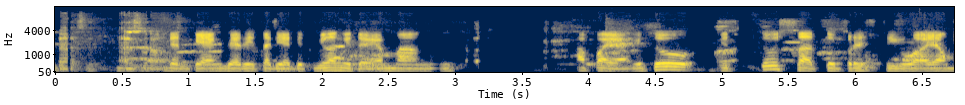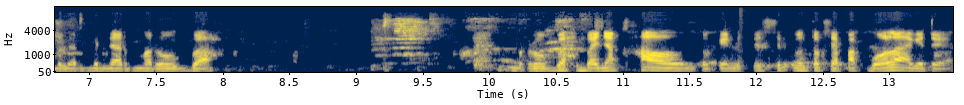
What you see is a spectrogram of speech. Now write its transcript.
well. dan kayak yang dari tadi Adit bilang gitu ya, emang apa ya itu itu satu peristiwa yang benar-benar merubah merubah banyak hal untuk industri untuk sepak bola gitu ya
